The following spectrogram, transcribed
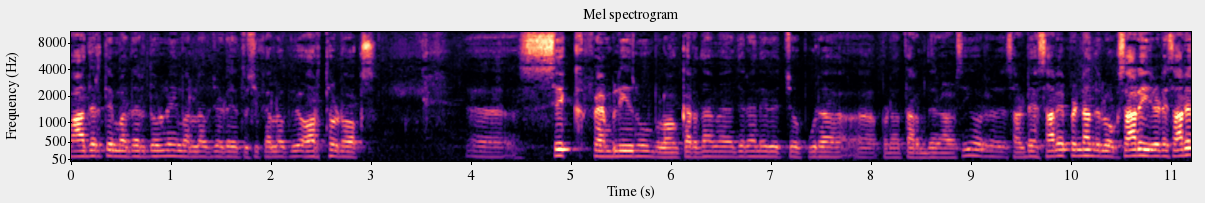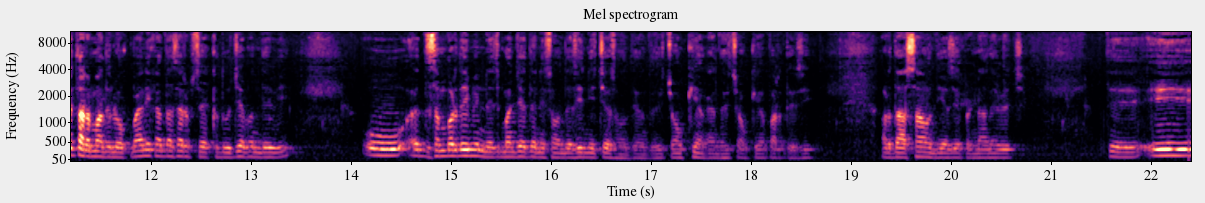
ਫਾਦਰ ਤੇ ਮਦਰ ਦੋਨੋਂ ਹੀ ਮਤਲਬ ਜਿਹੜੇ ਤੁਸੀਂ ਕਹ ਲਓ ਵੀ ਆਰਥੋਡਾਕਸ ਸਿੱਖ ਫੈਮਿਲੀ ਨੂੰ ਬਿਲੋਂਗ ਕਰਦਾ ਮੈਂ, ਜਿਨ੍ਹਾਂ ਦੇ ਵਿੱਚ ਉਹ ਪੂਰਾ ਆਪਣਾ ਧਰਮ ਦੇ ਨਾਲ ਸੀ ਔਰ ਸਾਡੇ ਸਾਰੇ ਪਿੰਡਾਂ ਦੇ ਲੋਕ, ਸਾਰੇ ਜਿਹੜੇ ਸਾਰੇ ਧਰਮਾਂ ਦੇ ਲੋਕ, ਮੈਂ ਨਹੀਂ ਕਹਿੰਦਾ ਸਿਰਫ ਸਿੱਖ, ਦੂਜੇ ਬੰਦੇ ਵੀ, ਉਹ ਦਸੰਬਰ ਦੇ ਮਹੀਨੇ 'ਚ ਮੰਜੇ ਤੇ ਨਹੀਂ ਸੌਂਦੇ ਸੀ, ਨੀਚੇ ਸੌਂਦੇ ਹੁੰਦੇ ਸੀ, ਚੌਕੀਆਂ ਕਹਿੰਦੇ ਸੀ, ਚੌਕੀਆਂ ਭਰਦੇ ਸੀ, ਅਰਦਾਸਾਂ ਹੁੰਦੀਆਂ ਸੀ ਪਿੰਡਾਂ ਦੇ ਵਿੱਚ। ਤੇ ਇਹ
